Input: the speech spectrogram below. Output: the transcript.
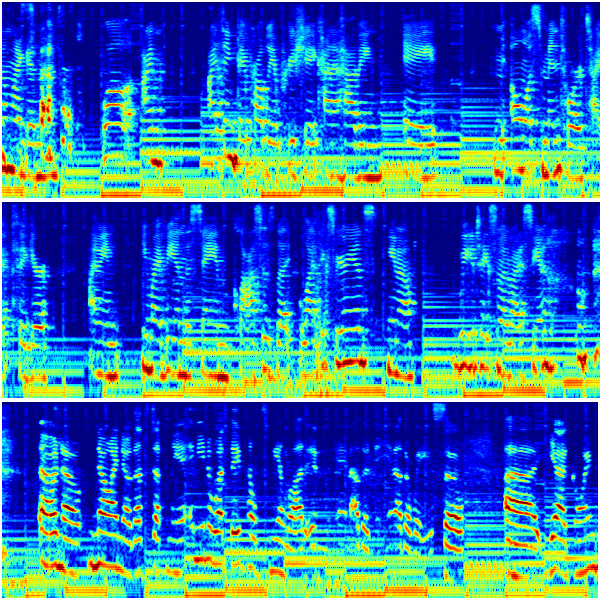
Oh my goodness. Well, I'm. I think they probably appreciate kind of having a almost mentor type figure. I mean, you might be in the same classes, but life experience, you know, we could take some advice, you know. Oh no, no, I know that's definitely it. And you know what? They've helped me a lot in, in other in other ways. So, uh, yeah, going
